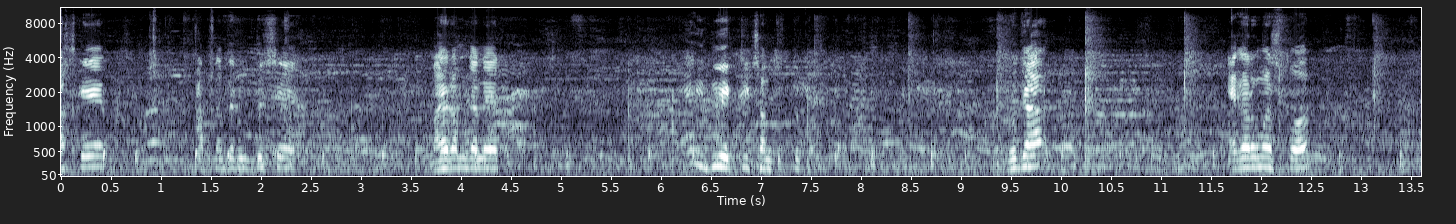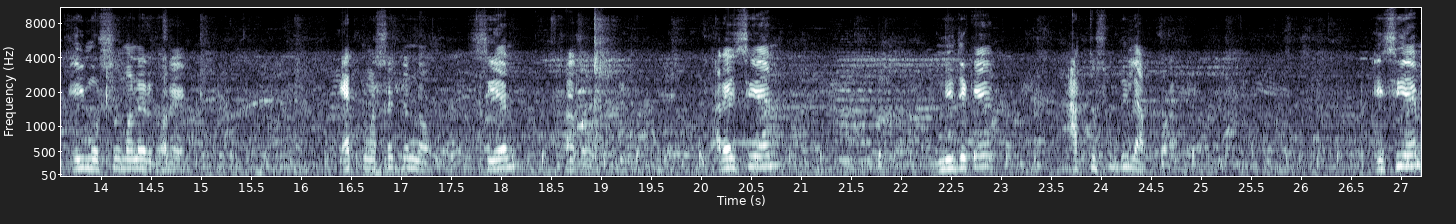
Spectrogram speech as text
আজকে আপনাদের উদ্দেশ্যে মাহে রমজানের এই দু একটি সংক্ষিপ্ত রোজা এগারো মাস পর এই মুসলমানের ঘরে এক মাসের জন্য সিএম সাধন। আর এই সিএম নিজেকে আত্মশুদ্ধি লাভ করা। এই সিএম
